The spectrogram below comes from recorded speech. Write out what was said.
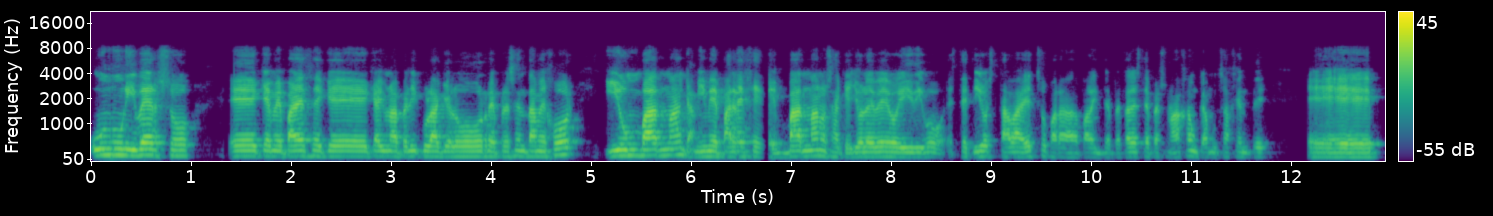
un universo eh, que me parece que, hay una película que lo representa mejor y un Batman que a mí me parece Batman, o sea, que yo le veo y digo, este tío estaba hecho para, interpretar este personaje, aunque a mucha gente eh,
